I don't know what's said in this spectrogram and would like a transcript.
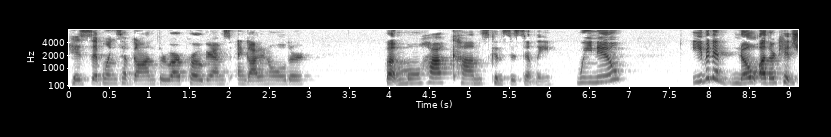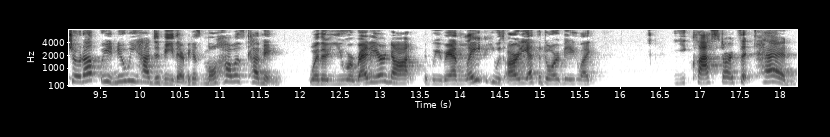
His siblings have gone through our programs and gotten older, but Moha comes consistently. We knew even if no other kids showed up, we knew we had to be there because Moha was coming. Whether you were ready or not, if we ran late, he was already at the door being like, class starts at 10.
